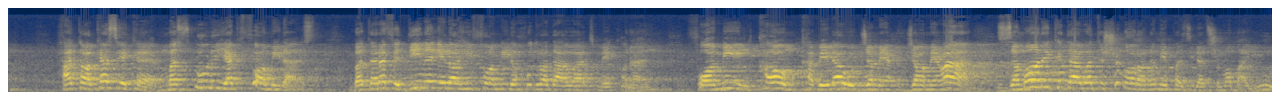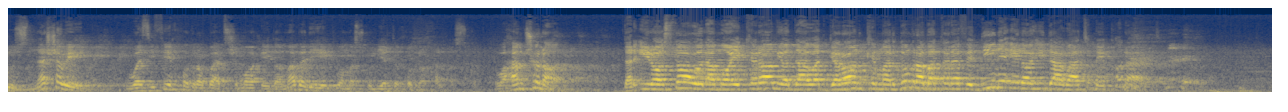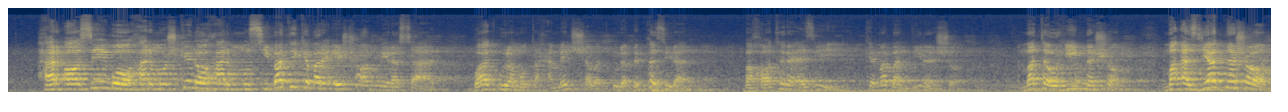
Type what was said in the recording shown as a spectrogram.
حتی کسی که مسئول یک فامیل است به طرف دین الهی فامیل خود را دعوت می‌کنند فامیل قوم قبیله و جامعه زمانی که دعوت شما را نمیپذیرد شما مایوس نشوید. وظیفه خود را باید شما ادامه بدهید و مسئولیت خود را خلاص کنید. و همچنان در این راستا علمای کرام یا دعوتگران که مردم را به طرف دین الهی دعوت می‌کنند هر آسیب و هر مشکل و هر مصیبتی که برای ایشان می‌رسد باید او را متحمل شود او را بپذیرند. به خاطر ازی که ما بندی نشم ما توهین نشم ما اذیت نشم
